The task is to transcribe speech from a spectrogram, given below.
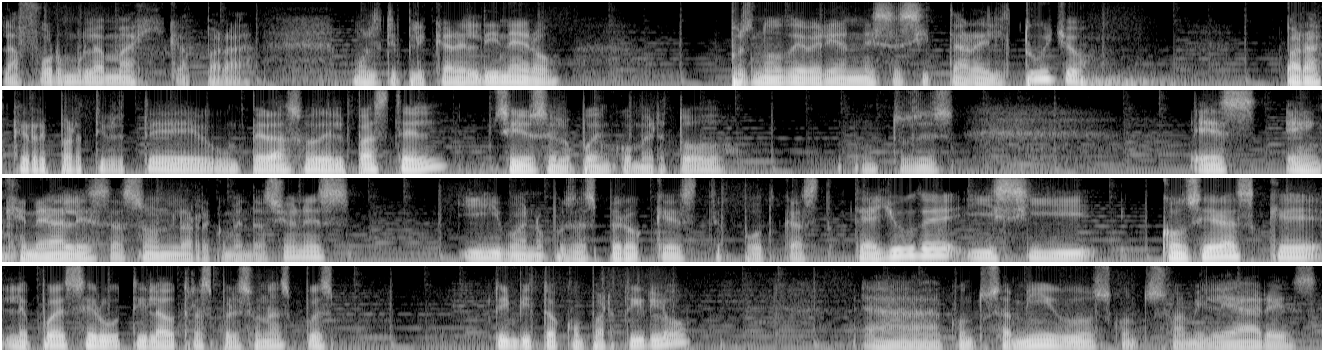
la fórmula mágica para multiplicar el dinero, pues no deberían necesitar el tuyo. ¿Para qué repartirte un pedazo del pastel si ellos se lo pueden comer todo? Entonces, es en general esas son las recomendaciones y bueno, pues espero que este podcast te ayude y si consideras que le puede ser útil a otras personas, pues te invito a compartirlo ah, con tus amigos, con tus familiares,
